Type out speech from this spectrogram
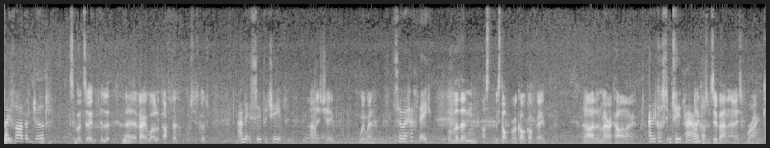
so far then, Judd? It's a good zoo. They look uh, very well looked after, which is good, And it's super cheap, and it's cheap. Win-win. so we're happy. Other than we stopped for a cold coffee, and I had an americano, And it cost him £2. and it cost me two pound, and it's rank.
